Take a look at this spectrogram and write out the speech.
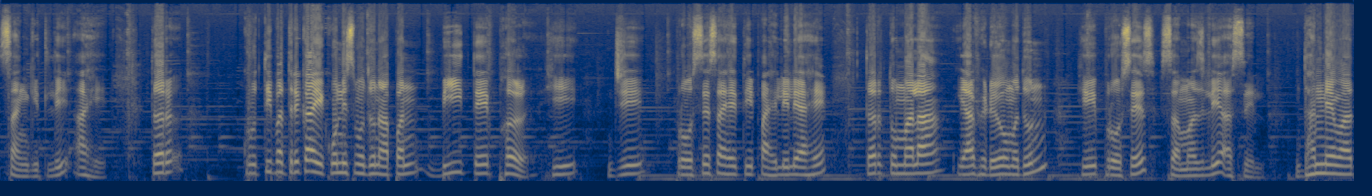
सांगितली आहे. तर कृतीपत्रिका एकोणीसमधून आपण बी ते फळ ही जी प्रोसेस आहे ती पाहिलेली आहे. तर तुम्हाला या व्हिडिओमधून ही प्रोसेस समजली असेल. धन्यवाद.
